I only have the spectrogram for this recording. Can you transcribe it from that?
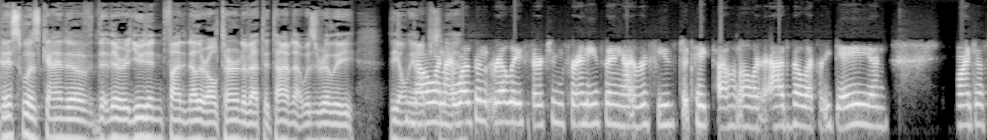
this was kind of there. You didn't find another alternative at the time. That was really the only no, and I wasn't really searching for anything. I refused to take Tylenol or Advil every day, and I just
